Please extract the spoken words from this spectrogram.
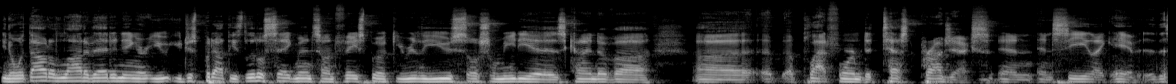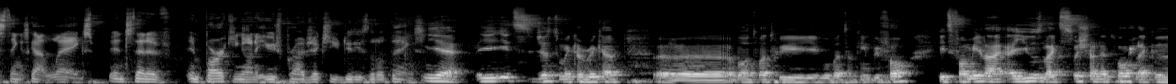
you know, without a lot of editing, or you you just put out these little segments on Facebook. You really use social media as kind of a uh, a, a, platform to test projects and and see like hey this thing's got legs instead of embarking on a huge project so you do these little things. Yeah it's just to make a recap uh, about what we were talking before. It's for me like i use like social network like a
